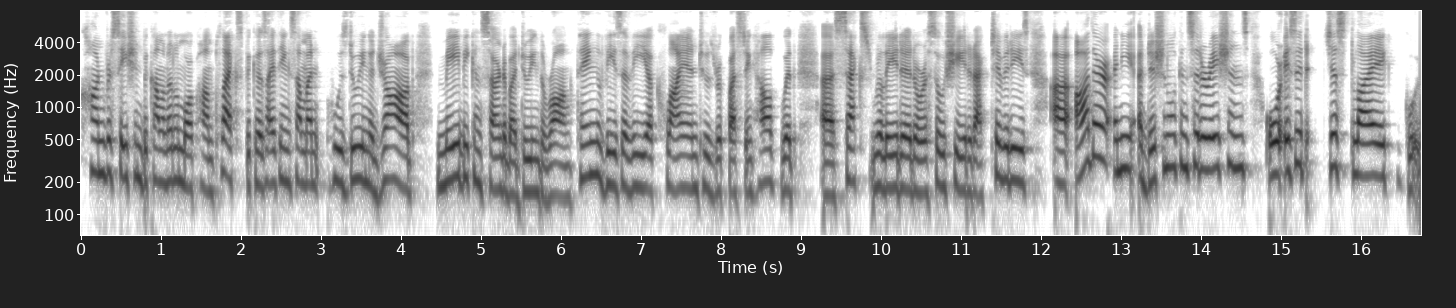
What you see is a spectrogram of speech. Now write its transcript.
conversation become a little more complex because I think someone who's doing a job may be concerned about doing the wrong thing vis-a-vis a client who's requesting help with uh, sex related or associated activities. Uh, are there any additional considerations or is it just like you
